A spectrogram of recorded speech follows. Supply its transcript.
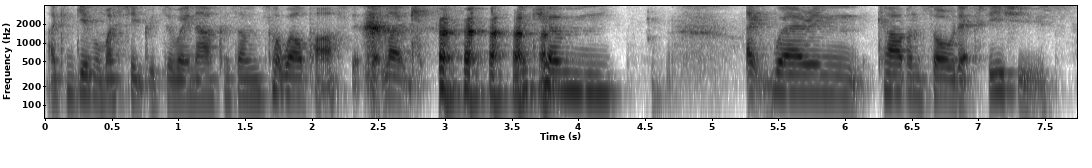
I can give all my secrets away now because I'm well past it. But like like um like wearing carbon soled XC shoes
